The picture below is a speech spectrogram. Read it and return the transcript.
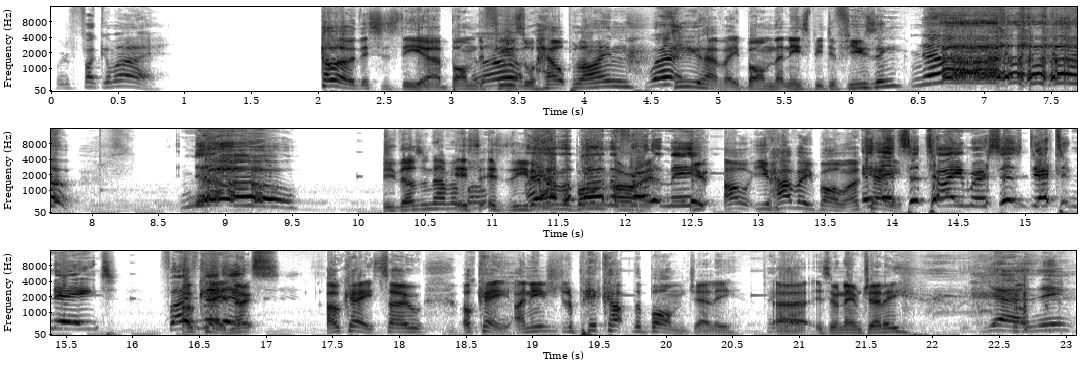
Where the fuck am I? Hello, this is the uh, bomb Hello? defusal helpline. What? Do you have a bomb that needs to be defusing? No! No! He doesn't have a Is, bomb? is, you don't have have, a bomb in All front right. of me. You, oh, you have a bomb. Okay. it's a timer. It says detonate. Five okay. minutes. No. Okay. So, okay, I need you to pick up the bomb, Jelly. Uh, is your name Jelly? Yeah, name.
